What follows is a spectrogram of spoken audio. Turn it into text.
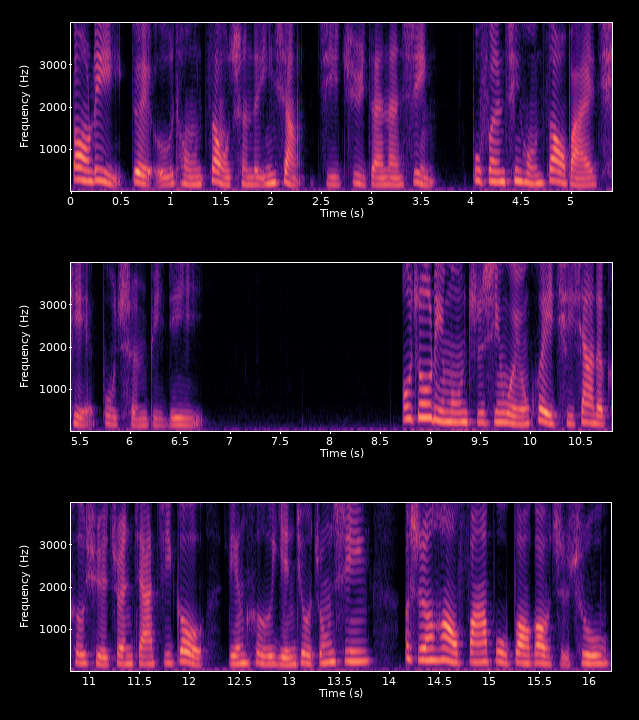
暴力对儿童造成的影响极具灾难性。不分青红皂白，且不成比例。欧洲联盟执行委员会旗下的科学专家机构联合研究中心二十二号发布报告，指出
